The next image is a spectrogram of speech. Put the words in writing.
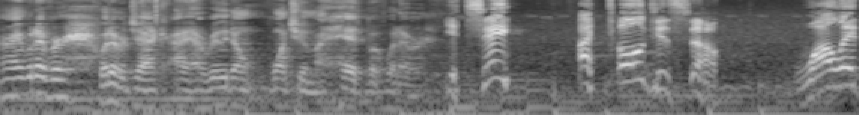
Alright, whatever. Whatever, Jack. I, I really don't want you in my head, but whatever. You see? I told you so. Wallet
